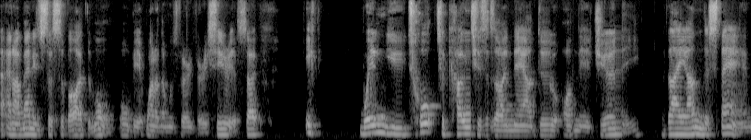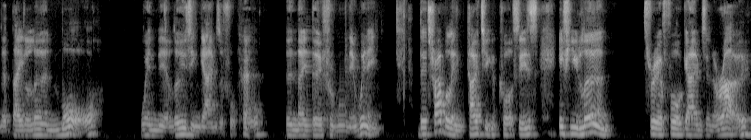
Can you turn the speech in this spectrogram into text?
And I managed to survive them all, albeit one of them was very, very serious. So if when you talk to coaches, as I now do on their journey, they understand that they learn more when they're losing games of football than they do from when they're winning. The trouble in coaching, of course, is if you learn three or four games in a row,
